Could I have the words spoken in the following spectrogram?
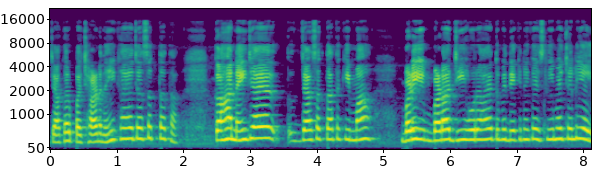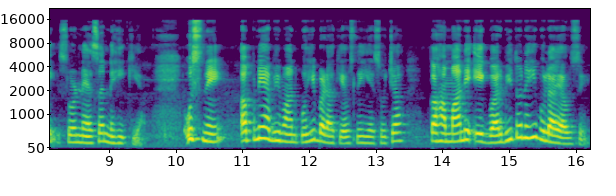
जाकर पछाड़ नहीं खाया जा सकता था। कहाँ नहीं जाया जा सकता था कि माँ, बड़ी, बड़ा जी हो रहा है तुम्हें देखने का इसलिए मैं चली आई? स्वर्ण ने ऐसा नहीं किया। उसने अपने अभिमान को ही बड़ा किया। उसने यह सोचा, कहा माँ ने एक बार भी तो नहीं बुलाया उसे?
